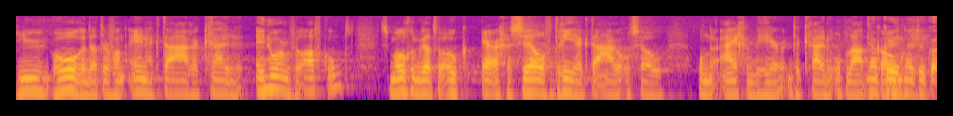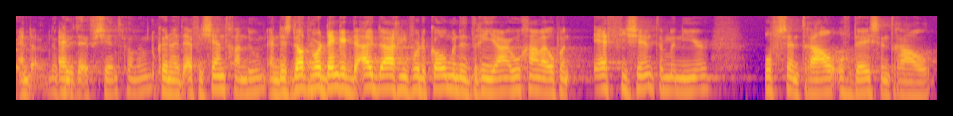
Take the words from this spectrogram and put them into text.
nu horen dat er van 1 hectare kruiden enorm veel afkomt. Het is mogelijk dat we ook ergens zelf 3 hectare of zo onder eigen beheer de kruiden op laten Dan kun je komen. het natuurlijk ook, En dan da- kun je en- het efficiënt gaan doen. Dan kunnen we het efficiënt gaan doen. En dus dat wordt denk ik de uitdaging voor de komende drie jaar. Hoe gaan wij op een efficiënte manier, of centraal of decentraal,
